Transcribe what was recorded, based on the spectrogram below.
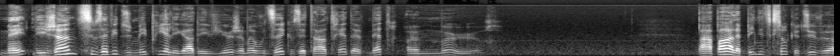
Mais les jeunes, si vous avez du mépris à l'égard des vieux, j'aimerais vous dire que vous êtes en train de mettre un mur par rapport à la bénédiction que Dieu veut,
